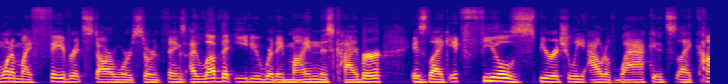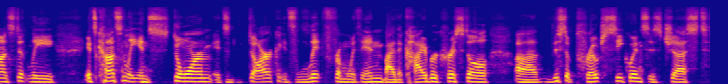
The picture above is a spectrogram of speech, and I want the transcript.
one of my favorite Star Wars sort of things. I love that Eadu, where they mine this Kyber, is like it feels spiritually out of whack. It's like constantly, it's constantly in storm. It's dark. It's lit from within by the Kyber crystal. Uh, this approach sequence is just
